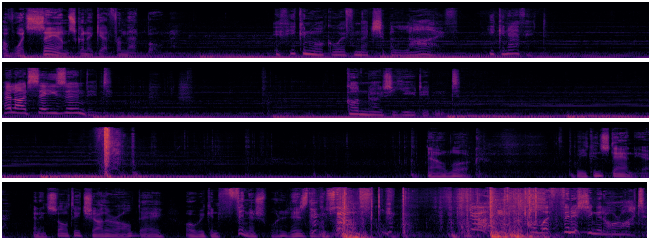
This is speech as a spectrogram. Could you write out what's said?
of what Sam's gonna get from that boat. If he can walk away from that ship alive, he can have it. Hell, I'd say he's earned it. God knows you didn't. Now look, we can stand here and insult each other all day, or we can finish what it is that we've Oh, we're finishing it all right.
